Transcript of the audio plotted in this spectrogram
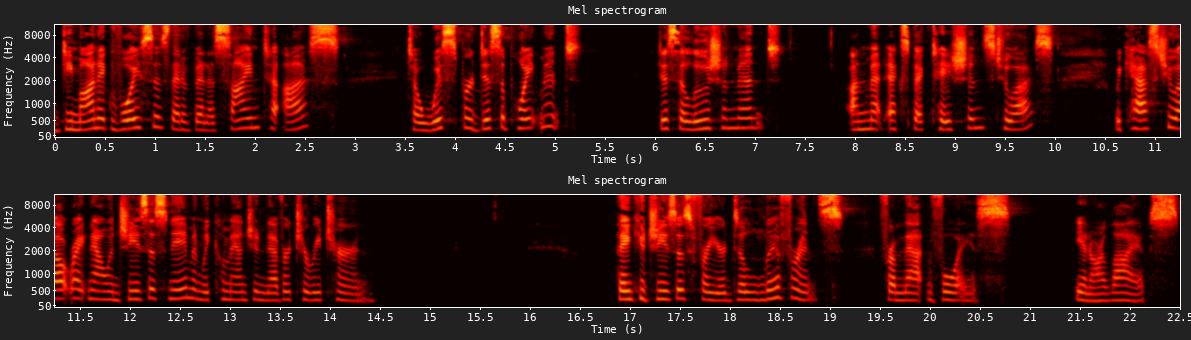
demonic voices that have been assigned to us to whisper disappointment, disillusionment, unmet expectations to us. We cast you out right now in Jesus' name and we command you never to return. Thank you, Jesus, for your deliverance from that voice in our lives.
